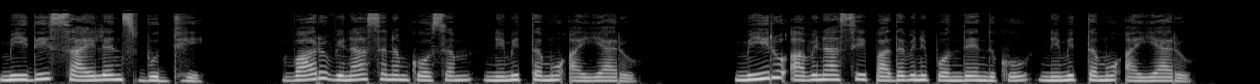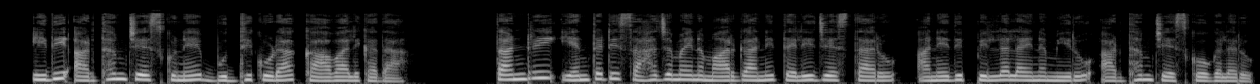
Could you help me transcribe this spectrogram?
మీది సైలెన్స్ బుద్ధి. వారు వినాశనం కోసం నిమిత్తము అయ్యారు. మీరు అవినాశి పదవిని పొందేందుకు నిమిత్తము అయ్యారు. ఇది అర్థం చేసుకునే బుద్ధి కూడా కావాలి కదా. తండ్రి ఎంతటి సహజమైన మార్గాన్ని తెలియజేస్తారు అనేది పిల్లలైన మీరు అర్థం చేసుకోగలరు.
